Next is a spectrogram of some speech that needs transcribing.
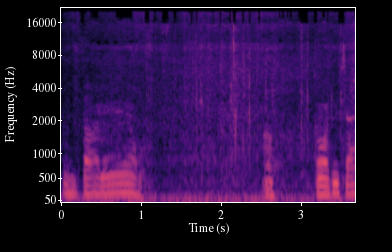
หล่นตาแล้วอะต่อด้วยจ้า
